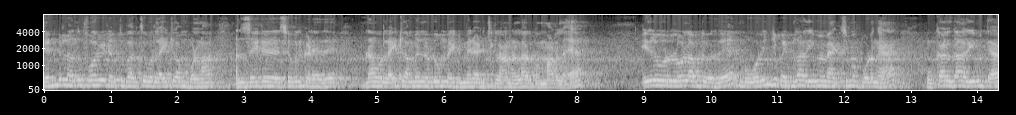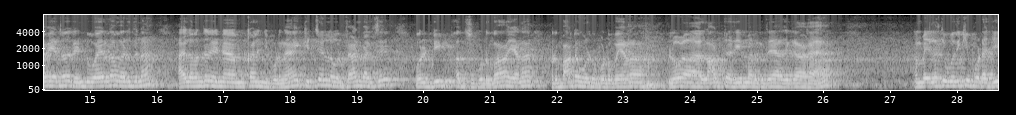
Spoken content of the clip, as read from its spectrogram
சென்டரில் வந்து ஃபோர் வே டெப்த் பாக்ஸு ஒரு லைட் லாம்பு போடலாம். அந்த சைடு சிவர் கிடையாது. அப்படின்னா ஒரு லைட் லாம்பு இல்லை டூம் லைட் மாரி அடிச்சுக்கலாம். நல்லாயிருக்கும் மாடலை இதில் ஒரு லோ லாஃப்ட் வருது. நம்ம ஒரு இன்ச்சு பைப்பு தான் அதிகமாக மேக்ஸிமம் போடுங்க. முக்கால் தான் அதிகமாக தேவையற்ற ரெண்டு ஒயர் தான் வருதுன்னா அதில் வந்து ரெண்டு முக்கால் இஞ்சி போடுங்க. கிச்சனில் ஒரு ஃபேன் பாக்ஸு ஒரு டீப் பாக்ஸ் போட்டிருக்கோம். ஏன்னா ஒரு பாட்டம் ஹோல்டர் போட்டுப்போம் ஏன்னா லோ லாப்ட் அதிகமாக இருக்குது. அதுக்காக நம்ம எல்லாத்தையும் ஒதுக்கி போட்டாச்சு.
